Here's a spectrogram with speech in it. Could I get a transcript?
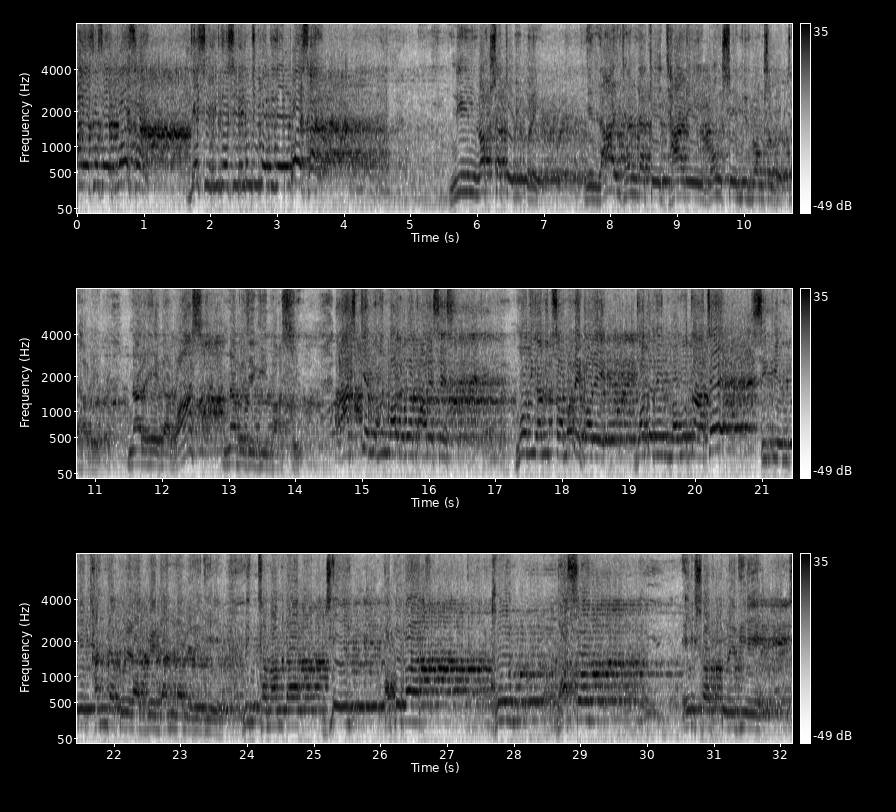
আর এস এস এর পর দেশি বিদেশি পুঁজিপতিদের পয়সায় নীল নকশা তৈরি করে যে লাল ঝান্ডাকে ঝাড়ে, বংশে নির্বংশ করতে হবে। না রহেগা বাঁশ, না বেজেগি বাঁশি। আর আজকে Mohan Bhagwat R S S Modi Amit Shah মনে করে, যতদিন মমতা আছে সিপিএমকে ঠান্ডা করে রাখবে, ডান্ডা মেরে দিয়ে। মিথ্যা মামলা, জেল, অপবাদ, খুন, ধর্ষণ এইসব করে দিয়ে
